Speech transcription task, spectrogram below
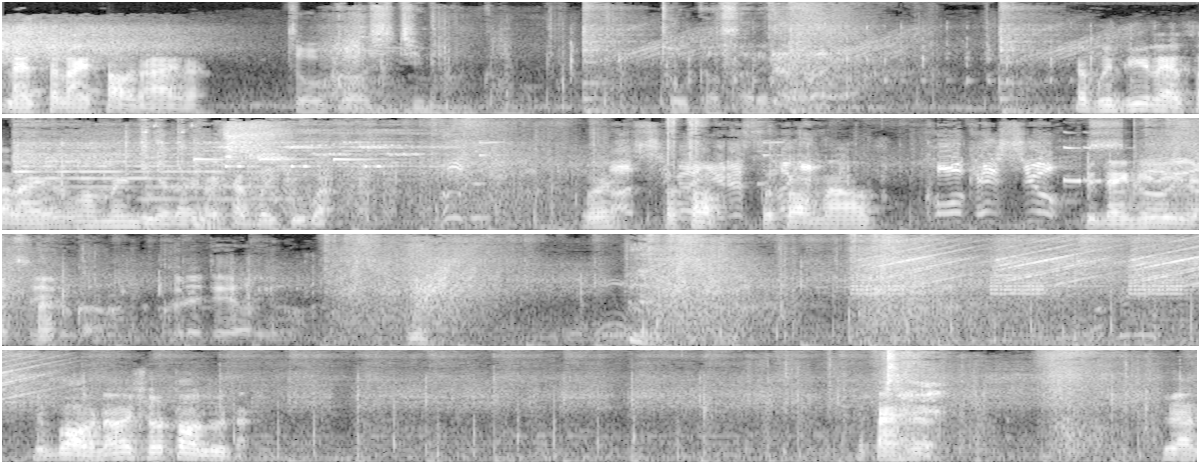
แลนสไลด์ต่อได้นะแต่พื้นที่แลนสไลด์ก็ไม่มีอะไรนอกจากใบจุบอะเฮ้ยสต็อกสต็อกมาติดแดงที่นี่นะ อย่าบอกนะว่าโชว์ต่อหลุดอะไปตายเถอะเพื่อน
